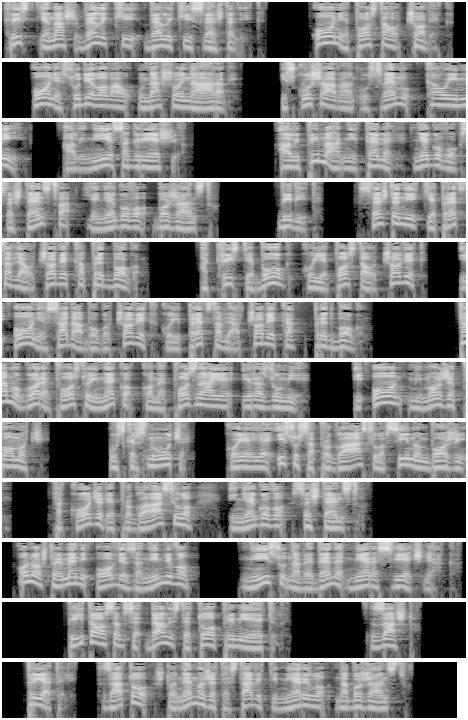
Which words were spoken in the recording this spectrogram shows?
Krist je naš veliki, veliki sveštenik. On je postao čovjek. On je sudjelovao u našoj naravi, iskušavan u svemu kao i mi, ali nije sagriješio. Ali primarni temelj njegovog sveštenstva je njegovo božanstvo. Vidite, sveštenik je predstavljao čovjeka pred Bogom, a Krist je Bog koji je postao čovjek i on je sada Bogo čovjek koji predstavlja čovjeka pred Bogom. Tamo gore postoji neko ko poznaje i razumije. I on mi može pomoći. Uskrsnuće koje je Isusa proglasilo sinom Božim, također je proglasilo i njegovo sveštenstvo. Ono što je meni ovdje zanimljivo, nisu navedene mjere svijećnjaka. Pitao sam se da li ste to primijetili. Zašto? Prijatelji, zato što ne možete staviti mjerilo na božanstvo.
